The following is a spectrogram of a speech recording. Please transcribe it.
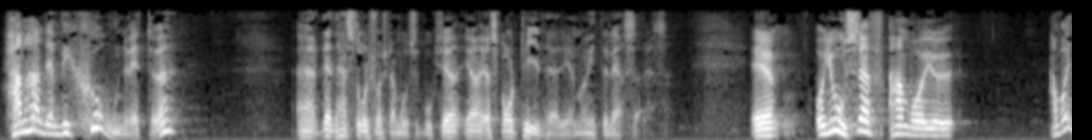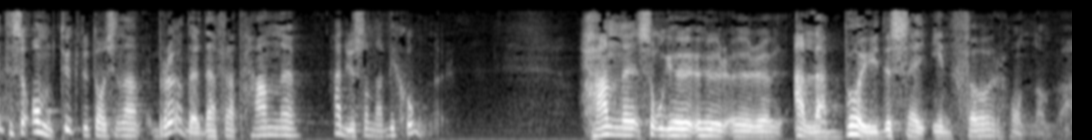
Han hade en vision vet du. Eh, det här står i första Mosebok så jag, jag, jag spar tid här genom att inte läsa det. Eh, och Josef han var ju han var inte så omtyckt utav sina bröder därför att han eh, hade ju sådana visioner. Han eh, såg hur, hur, hur alla böjde sig inför honom va.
